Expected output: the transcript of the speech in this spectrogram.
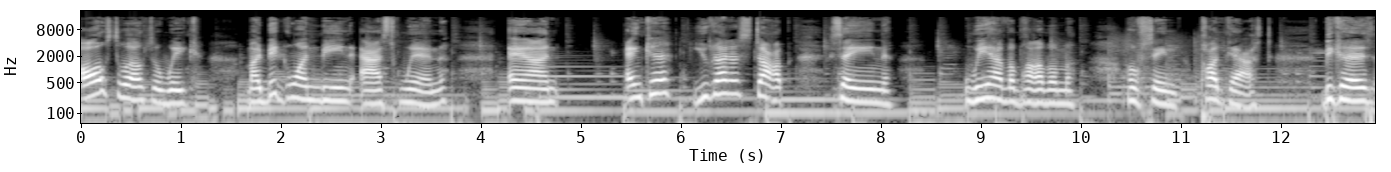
All throughout the week, my big one being Ask When. And Anchor, you gotta stop saying we have a problem hosting podcast because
